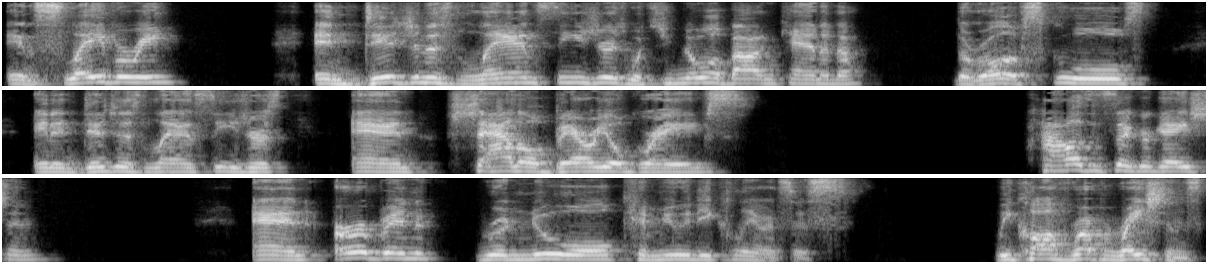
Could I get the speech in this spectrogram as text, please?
in slavery, indigenous land seizures, which you know about in Canada, the role of schools in indigenous land seizures, and shallow burial graves, housing segregation, and urban renewal community clearances. We call for reparations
